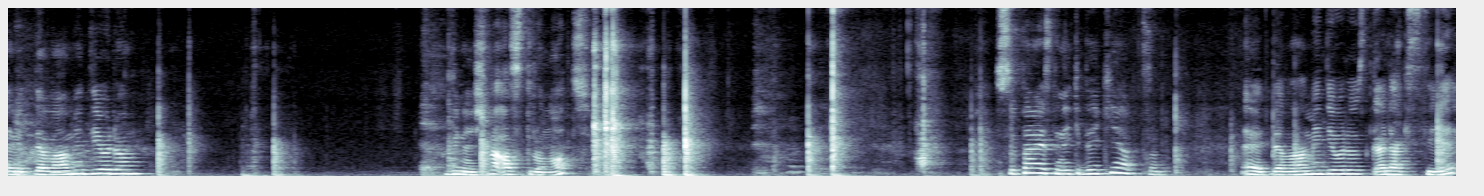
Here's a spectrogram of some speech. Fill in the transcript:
Evet devam ediyorum. Güneş ve astronot. Süpersin. 2'de 2 yaptın. Evet devam ediyoruz. Galaksi.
